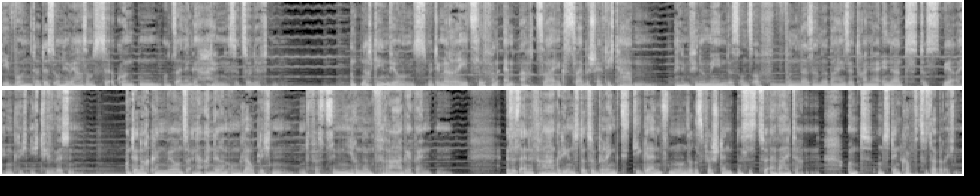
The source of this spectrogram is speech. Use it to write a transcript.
die Wunder des Universums zu erkunden und seine Geheimnisse zu lüften. Und nachdem wir uns mit dem Rätsel von M82X2 beschäftigt haben, einem Phänomen, das uns auf wundersame Weise daran erinnert, dass wir eigentlich nicht viel wissen, dennoch können wir uns einer anderen unglaublichen und faszinierenden Frage wenden. Es ist eine Frage, die uns dazu bringt, die Grenzen unseres Verständnisses zu erweitern und uns den Kopf zu zerbrechen.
